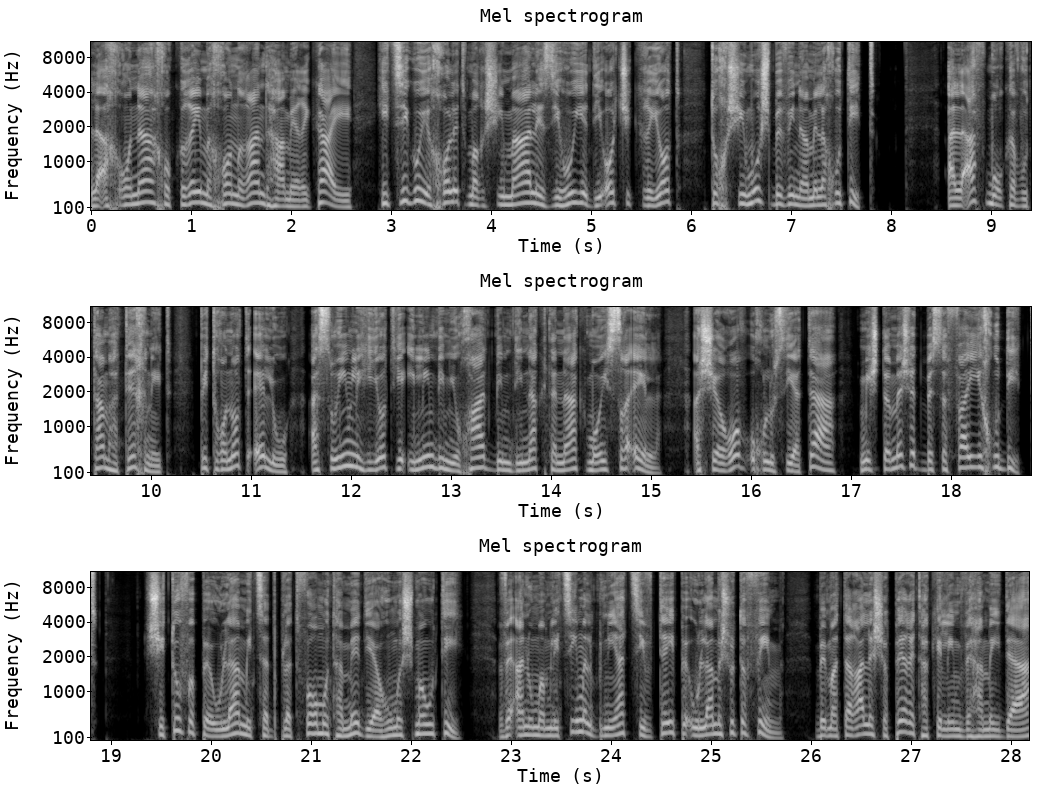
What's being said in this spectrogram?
לאחרונה חוקרי מכון רנד האמריקאי הציגו יכולת מרשימה לזיהוי ידיעות שקריות תוך שימוש בבינה מלאכותית. על אף מורכבותם הטכנית, פתרונות אלו עשויים להיות יעילים במיוחד במדינה קטנה כמו ישראל, אשר רוב אוכלוסייתה משתמשת בשפה ייחודית. שיתוף הפעולה מצד פלטפורמות המדיה הוא משמעותי, ואנו ממליצים על בניית צוותי פעולה משותפים, במטרה לשפר את הכלים והמידע,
